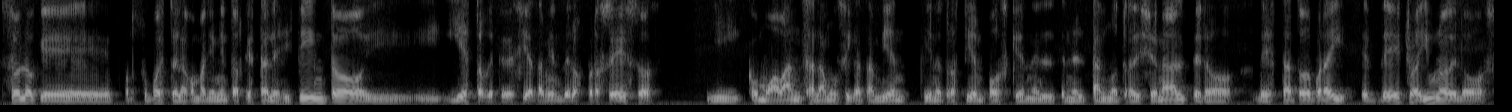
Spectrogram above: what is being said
solo que, por supuesto, el acompañamiento orquestal es distinto y, esto que te decía también de los procesos y cómo avanza la música también tiene otros tiempos que en el, en el tango tradicional, pero está todo por ahí. De hecho, hay uno de los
